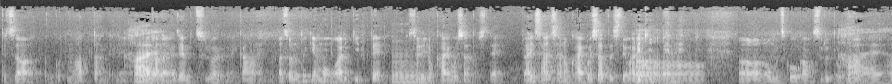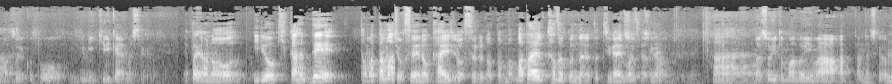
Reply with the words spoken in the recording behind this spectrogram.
手伝うこともあったんでね、はい、家内が全部するわけにはいかない、まあ、その時はもう割り切って一人の介護者として第三者の介護者として割り切ってね。あのおむつ交換をするとか、はいはい、まあ、そういうことに切り替えましたけどねやっぱりあの医療機関でたまたま女性の介助をするのとまた家族になると違いますよね。はい。まあ、そういう戸惑いはあったんですけど、うん、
